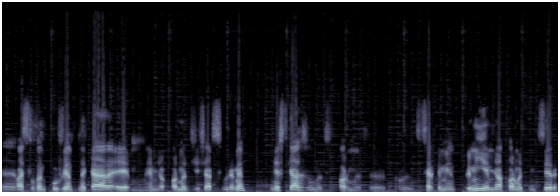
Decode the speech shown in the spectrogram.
eh, vai-se levando com o vento na cara, é, é a melhor forma de viajar seguramente neste caso, uma das formas, certamente, para mim, a melhor forma de conhecer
